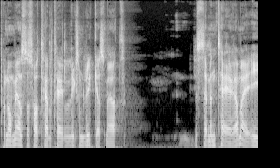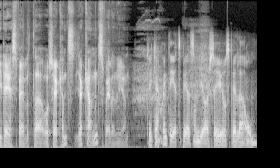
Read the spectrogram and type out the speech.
på någon vänster så har Telltale liksom lyckats med att cementera mig i det spelet där. Och så jag kan, inte- jag kan inte spela det igen. Det kanske inte är ett spel som gör sig att spela om.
